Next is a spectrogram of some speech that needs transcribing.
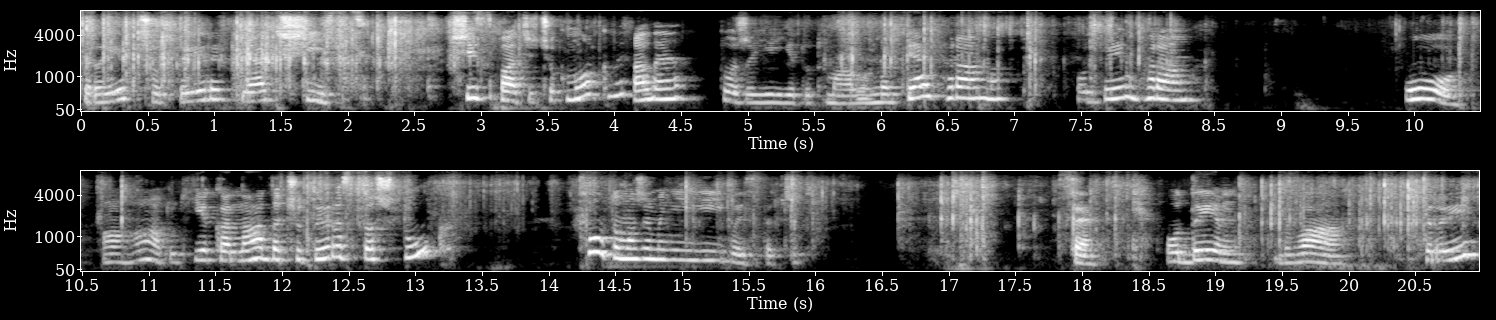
три, чотири, п'ять, шість. Шість пачечок моркви, але теж її тут мало. 0,5 грама, 1 грам. О, ага, тут є Канада 400 штук. Фу, то може мені її вистачить. Все. Один, два, три.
